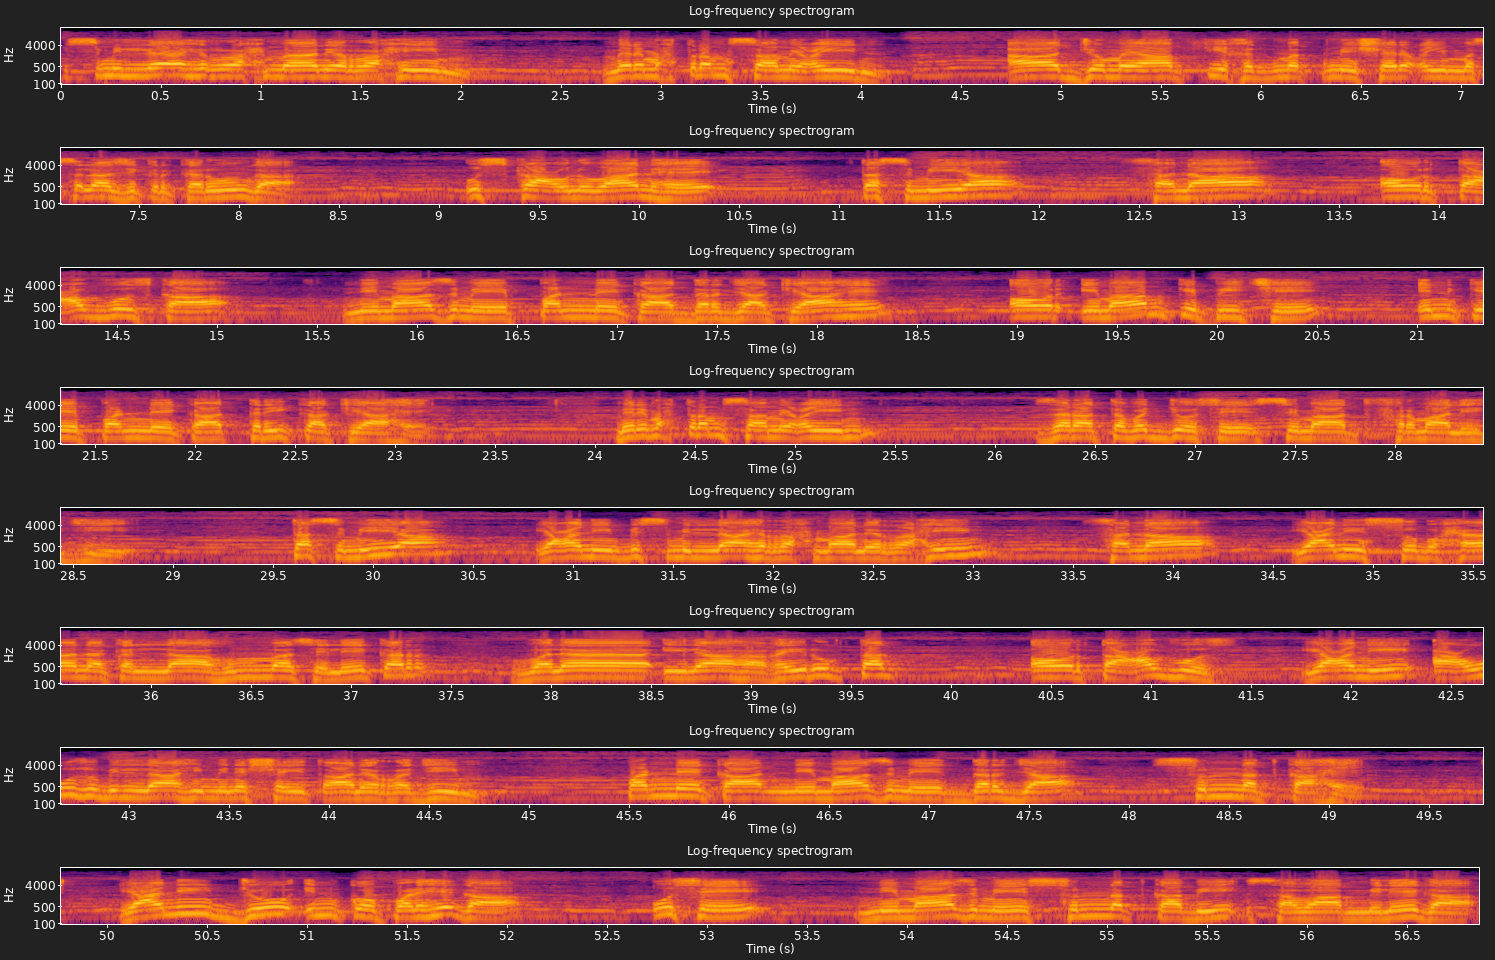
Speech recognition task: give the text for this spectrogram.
بسم اللہ الرحمن الرحیم۔ میرے محترم سامعین، آج جو میں آپ کی خدمت میں شرعی مسئلہ ذکر کروں گا اس کا عنوان ہے تسمیہ ثناء اور تعوض کا، نماز میں پڑھنے کا درجہ کیا ہے اور امام کے پیچھے ان کے پڑھنے کا طریقہ کیا ہے۔ میرے محترم سامعین، ذرا توجہ سے سماعت فرما لیجیے تسمیہ یعنی بسم اللہ الرحمن الرحیم ثناء یعنی سبحانک اللہم سے لے کر ولا الہ غیرک تک، اور تعوض یعنی اعوذ باللہ من الشیطان الرجیم، پڑھنے کا نماز میں درجہ سنت کا ہے۔ یعنی جو ان کو پڑھے گا، اسے نماز میں سنت کا بھی ثواب ملے گا۔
